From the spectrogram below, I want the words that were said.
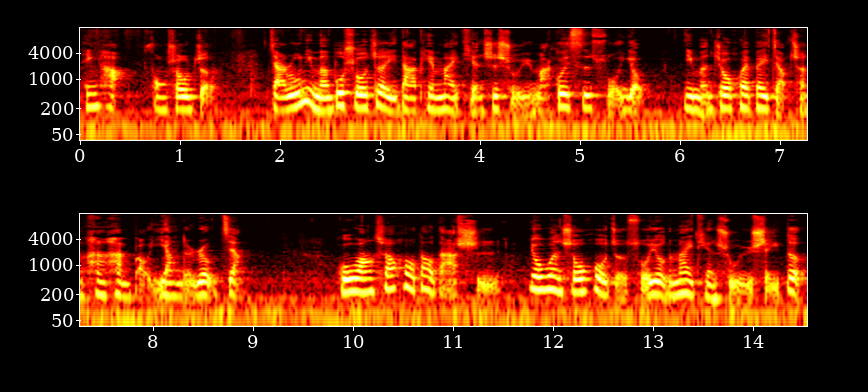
听好，丰收者，假如你们不说这一大片麦田是属于马贵斯所有，你们就会被搅成和汉堡一样的肉酱。”国王稍后到达时，又问收获者：“所有的麦田属于谁的？”“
